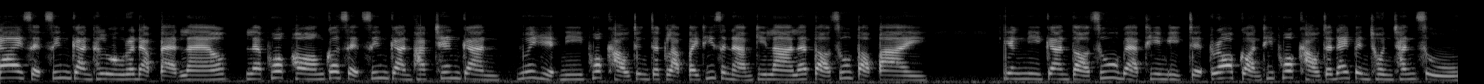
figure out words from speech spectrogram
ได้เสร็จสิ้นการทะลวงระดับ 8 แล้ว และพวกพ้องก็เสร็จสิ้นการพักเช่นกัน ด้วยเหตุนี้พวกเขาจึงจะกลับไปที่สนามกีฬาและต่อสู้ต่อไป ยังมีการต่อสู้แบบทีมอีกเจ็ดรอบก่อนที่พวกเขาจะได้เป็นชนชั้นสูง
